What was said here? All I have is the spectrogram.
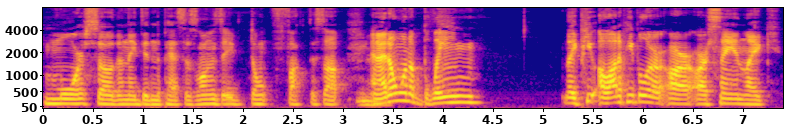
More so than they did in the past, as long as they don't fuck this up. And I don't want to blame, like pe- a lot of people are, are are saying like,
